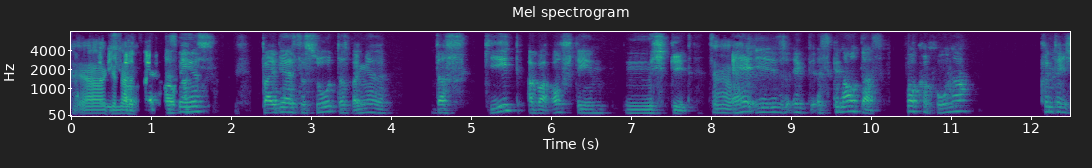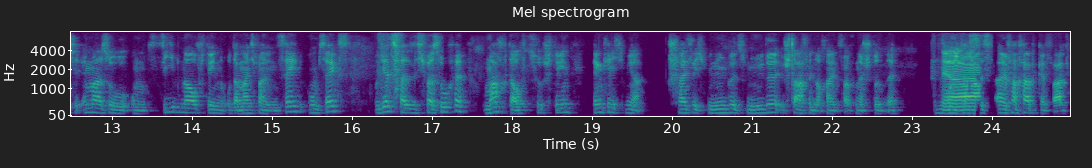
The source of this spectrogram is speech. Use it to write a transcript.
ja, ich genau. Zeit Das Ding ist, bei mir ist es so, dass bei mir das geht, aber Aufstehen nicht geht. Ja. Äh, es ist genau das. Vor Corona könnte ich immer so um 7 aufstehen oder manchmal um se 6. Und jetzt, weil ich versuche, um 8 aufzustehen, denke ich mir: „Scheiße, ich bin übelst müde, ich schlafe noch einfach 'ne Stunde.“ Und Ja. das ist einfach abgefuckt.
